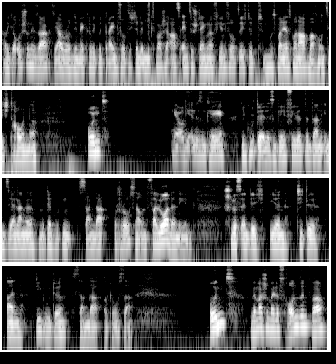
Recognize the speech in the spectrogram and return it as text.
Habe ich ja auch schon gesagt, ja, Rodney McLeod mit 43 dann im Mixed Martial Arts einzusteigen oder 44, das muss man erstmal nachmachen und sich trauen, ne? Und, ja, die Alison Kay, die gute Alison Kay, fehlte dann eben sehr lange mit der guten Sanda Rosa und verlor dann eben schlussendlich ihren Titel an die gute Sanda Rosa. Und wenn wir schon bei den Frauen sind, war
